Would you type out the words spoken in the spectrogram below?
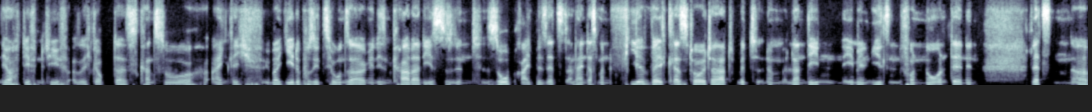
Ja, definitiv. Also ich glaube, das kannst du eigentlich über jede Position sagen in diesem Kader. Die sind so breit besetzt. Allein, dass man vier Weltklasse-Torhüter hat mit einem Landin, Emil Nielsen von Nantes, der in den letzten äh,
